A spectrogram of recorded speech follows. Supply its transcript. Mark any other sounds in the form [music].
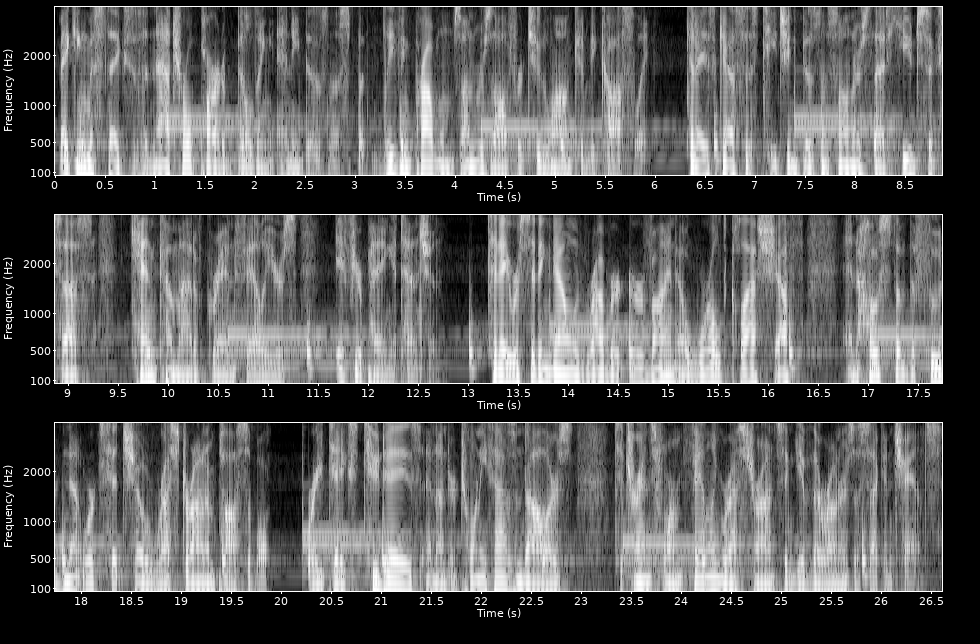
Making mistakes is a natural part of building any business, but leaving problems unresolved for too long can be costly. Today's guest is teaching business owners that huge success can come out of grand failures if you're paying attention. Today, we're sitting down with Robert Irvine, a world class chef and host of the Food Network's hit show Restaurant Impossible where he takes two days and under $20,000 to transform failing restaurants and give their owners a second chance.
